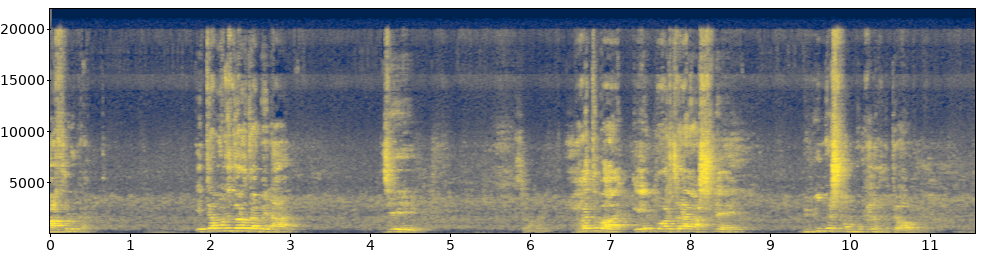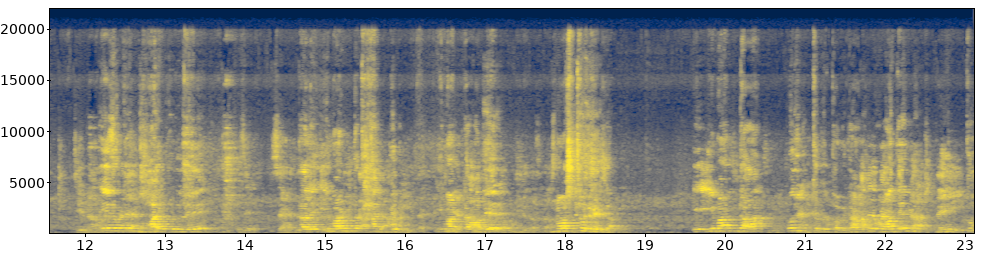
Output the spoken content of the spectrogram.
মাকলুকাত এটা মনে করা যাবে না যে হয়তোবা এই পর্যায়ে আসলে বিভিন্ন সম্মুখীন হতে হবে। এরকম ভয় করলে তাহলে ইমানটা থাকবে। ইমানটা আমাদের নষ্ট হয়ে যাবে। এই ইমানটা পরিবর্তন করতে হবে আমাদের মৃত্যু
